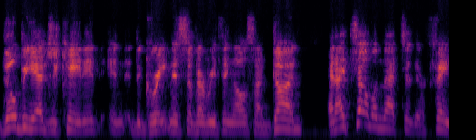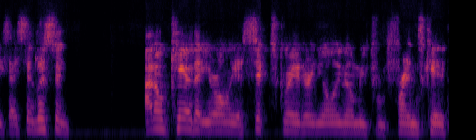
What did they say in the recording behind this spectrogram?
they'll be educated in the greatness of everything else I've done. And I tell them that to their face. I say, listen, I don't care that you're only a sixth grader and you only know me from friends, kid.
